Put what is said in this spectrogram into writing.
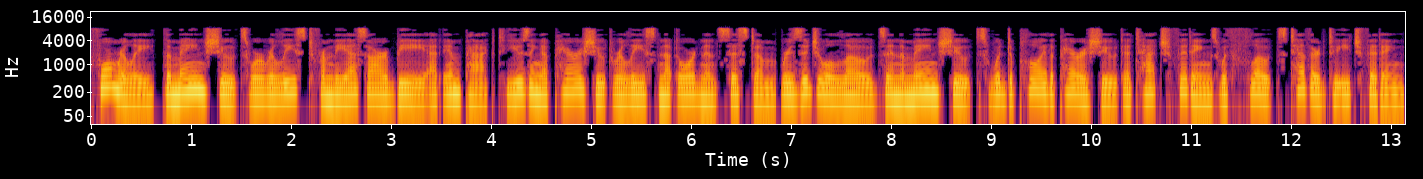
Formerly, the main chutes were released from the SRB at impact using a parachute release nut ordnance system residual loads in the main chutes would deploy the parachute attach fittings with floats tethered to each fitting.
